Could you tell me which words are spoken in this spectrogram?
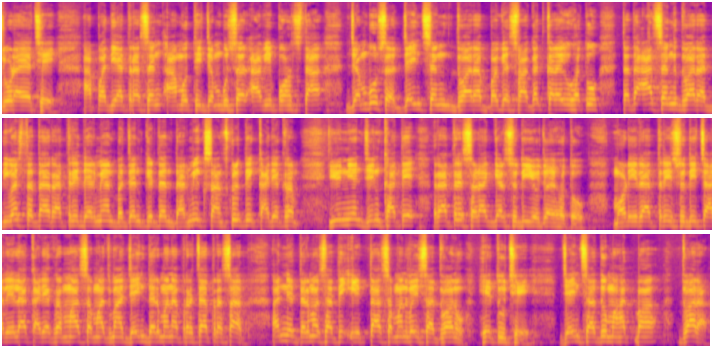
જોડાયા છે. આ પદયાત્રા સંઘ આમોદથી જંબુસર આવી પહોંચતા જંબુસર જૈન સંઘ દ્વારા ભવ્ય સ્વાગત કરાયું હતું તથા આ સંઘ દ્વારા દિવસ તથા રાત્રિ દરમિયાન ભજન કીર્તન, ધાર્મિક, સાંસ્કૃતિક કાર્યક્રમ, યુનિયન જીન ખાતે રાત્રે સાડા અગિયાર સુધી યોજાયો હતો. મોડી રાત્રિ સુધી ચાલેલા કાર્યક્રમમાં સમાજમાં જૈન ધર્મના પ્રચાર પ્રસાર અન્ય ધર્મ સાથે એકતા સમન્વય સાધવાનો હેતુ છે. જૈન સાધુ મહાત્મા દ્વારા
